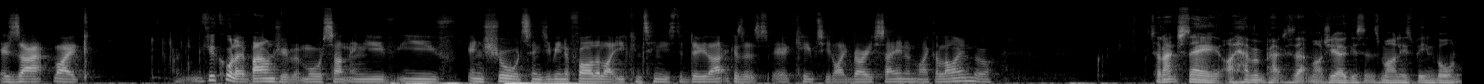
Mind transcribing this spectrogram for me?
Is that like you could call it a boundary, but more something you've you've ensured since you've been a father? Like you continue to do that because it's it keeps you like very sane and like aligned, or So I'd actually say I haven't practiced that much yoga since Marley's been born.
